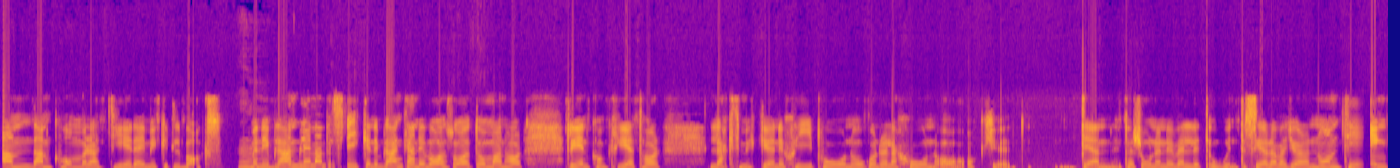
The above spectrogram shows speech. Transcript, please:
andan kommer att ge dig mycket tillbaks. Mm. Men ibland blir man besviken. Ibland kan det vara så att om man har rent konkret har lagt mycket energi på någon relation och, och den personen är väldigt ointresserad av att göra någonting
